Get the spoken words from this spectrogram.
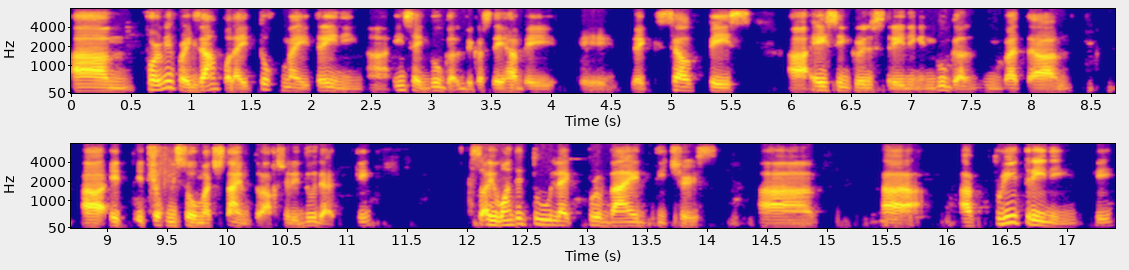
Um, for me, for example, I took my training uh, inside Google because they have a, a like self-paced uh, asynchronous training in Google, but um, uh, it, it took me so much time to actually do that. Okay, so I wanted to like provide teachers uh, uh, a pre-training, okay,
